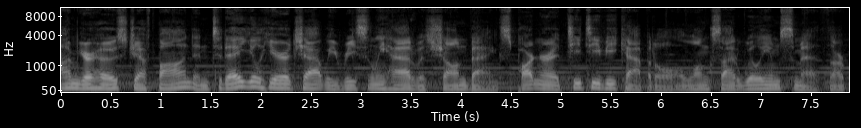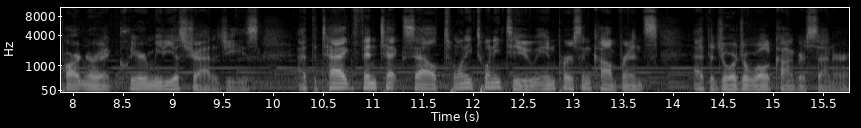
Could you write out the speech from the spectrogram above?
I'm your host, Jeff Bond, and today you'll hear a chat we recently had with Sean Banks, partner at TTV Capital, alongside William Smith, our partner at Clear Media Strategies, at the TAG FinTech South 2022 in person conference at the Georgia World Congress Center.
